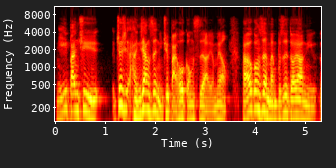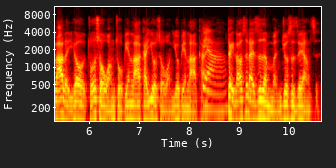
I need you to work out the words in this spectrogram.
你一般去就是很像是你去百货公司啊，有没有？百货公司的门不是都要你拉了以后，左手往左边拉开，右手往右边拉开？对啊对，劳斯莱斯的门就是这样子。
